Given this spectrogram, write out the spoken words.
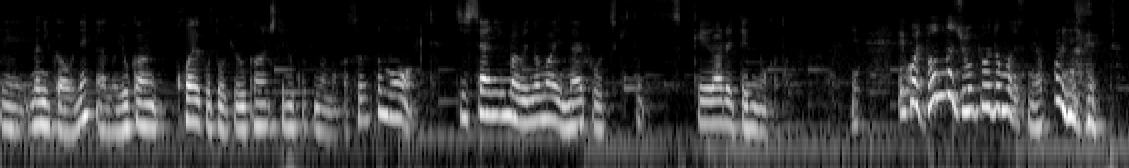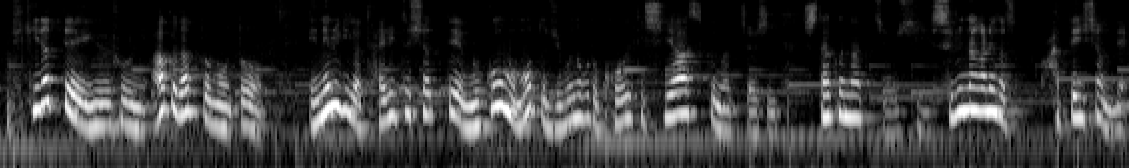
え、何かをねあの予感怖いことを共感してることなのかそれとも実際に今目の前にナイフをつけつけられてるのかと。ね、えこれどんな状況でもですねやっぱりね敵だっていうふうに悪だと思うとエネルギーが対立しちゃって向こうももっと自分のことを攻撃しやすくなっちゃうししたくなっちゃうしする流れが発展しちゃうんで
